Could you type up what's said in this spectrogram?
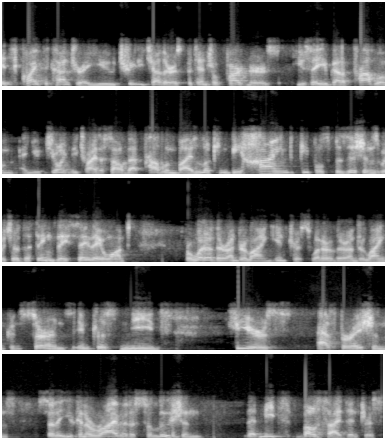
It's quite the contrary. You treat each other as potential partners. You say you've got a problem, and you jointly try to solve that problem by looking behind people's positions, which are the things they say they want, for what are their underlying interests, what are their underlying concerns, interests, needs, fears, aspirations so that you can arrive at a solution that meets both sides' interests.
